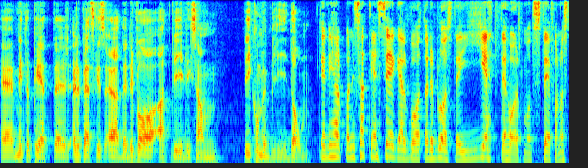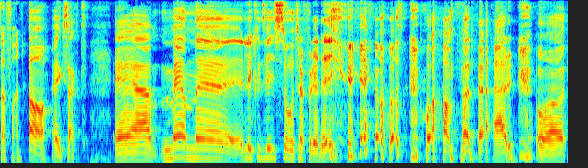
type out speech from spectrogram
eh, mitt och Peters, eller Petskis öde, det var att vi liksom, vi kommer bli dem. Ja, ni höll på, ni satt i en segelbåt och det blåste jättehårt mot Stefan och Staffan. Ja, exakt. Eh, men eh, lyckligtvis så träffade jag dig och, och hamnade här. Och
